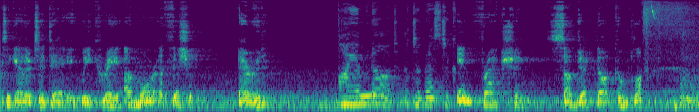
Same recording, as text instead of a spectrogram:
Together today, we create a more efficient. Arid? I am not a domestic. Infraction. Subject not compliant.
